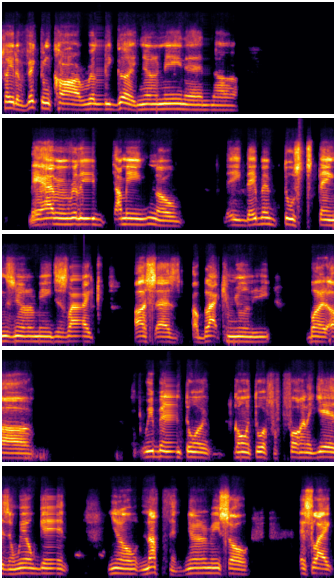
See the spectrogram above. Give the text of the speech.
play the victim card really good. You know what I mean? And uh, they haven't really. I mean, you know, they they've been through things. You know what I mean? Just like us as a black community, but. uh we've been through it, going through it for 400 years and we don't get, you know, nothing. You know what I mean? So it's like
